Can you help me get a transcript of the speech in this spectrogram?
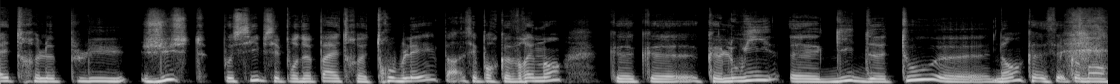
être le plus juste possible, c'est pour ne pas être troublé, c'est pour que vraiment que que, que Louis euh, guide tout, euh, non? Que, c'est Comment?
